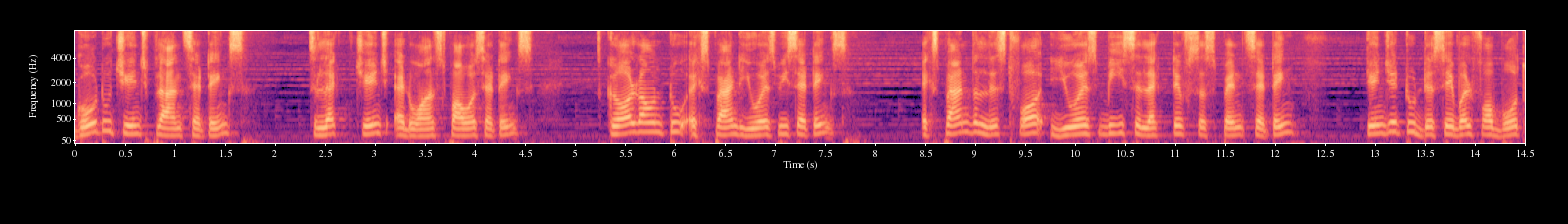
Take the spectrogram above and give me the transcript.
Go to change plan settings Select change advanced power settings. Scroll down to expand USB settings. Expand the list for USB selective suspend setting. Change it to disable for both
